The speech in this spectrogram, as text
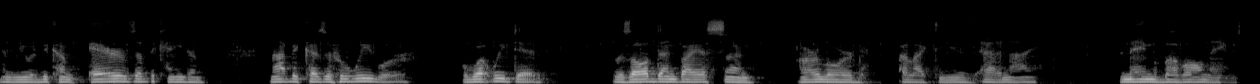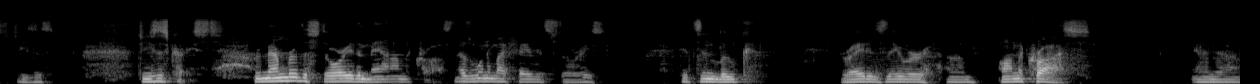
and we would become heirs of the kingdom, not because of who we were or what we did. It was all done by His Son, our Lord. I like to use Adonai, the name above all names, Jesus, Jesus Christ. Remember the story of the man on the cross. That was one of my favorite stories. It's in Luke, right as they were um, on the cross, and uh,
